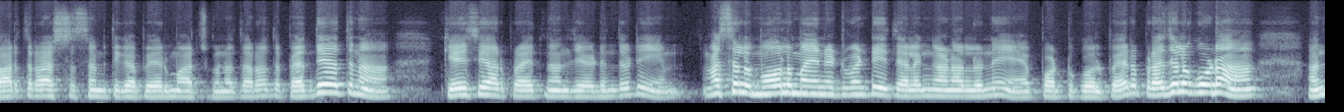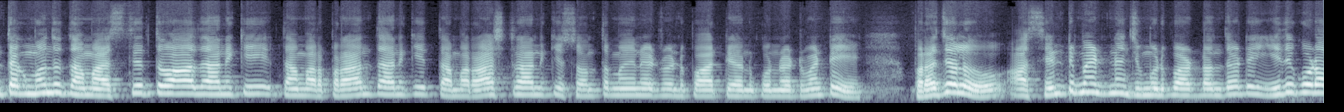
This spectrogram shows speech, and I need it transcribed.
భారత రాష్ట్ర సమితిగా పేరు మార్చుకున్న తర్వాత పెద్ద ఎత్తున కేసీఆర్ ప్రయత్నాలు చేయడంతో అసలు మూలమైనటువంటి తెలంగాణలోనే పట్టుకోల్పోయారు. ప్రజలు కూడా అంతకుముందు తమ అస్తిత్వవాదానికి తమ ప్రాంతానికి తమ రాష్ట్రానికి సొంతమైనటువంటి పార్టీ అనుకున్నటువంటి ప్రజలు ఆ సెంటిమెంట్ నుంచి ముడిపడడంతో ఇది కూడా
